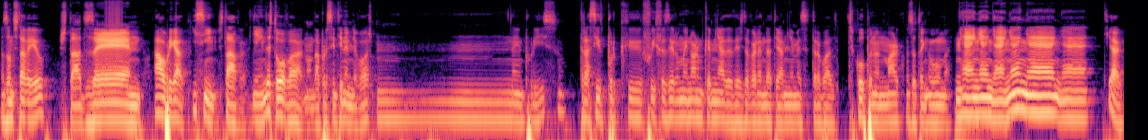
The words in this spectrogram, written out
Mas onde estava eu? Está zen. Ah, obrigado. E sim, estava. E ainda estou, vá. Não dá para sentir na minha voz. Hum, nem por isso. Terá sido porque fui fazer uma enorme caminhada desde a varanda até à minha mesa de trabalho. Desculpa, Nuno Marco, mas eu tenho uma. Nha, nha, nha, nha, nha, nha. Tiago,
